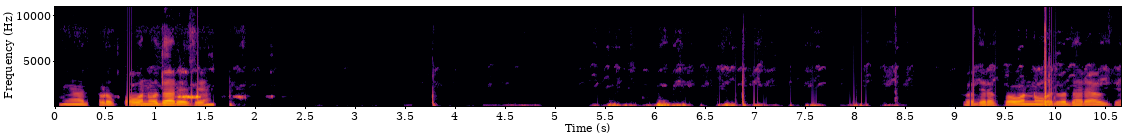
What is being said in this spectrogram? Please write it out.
ત્યાં થોડોક પવન વધારે છે. જરાક પવનનો અવાજ વધારે આવશે.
